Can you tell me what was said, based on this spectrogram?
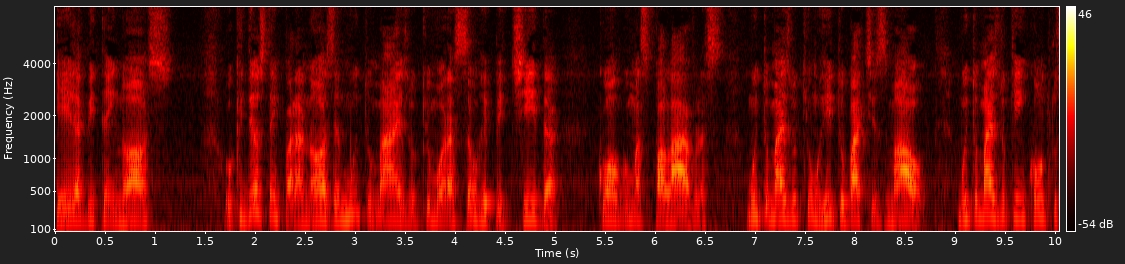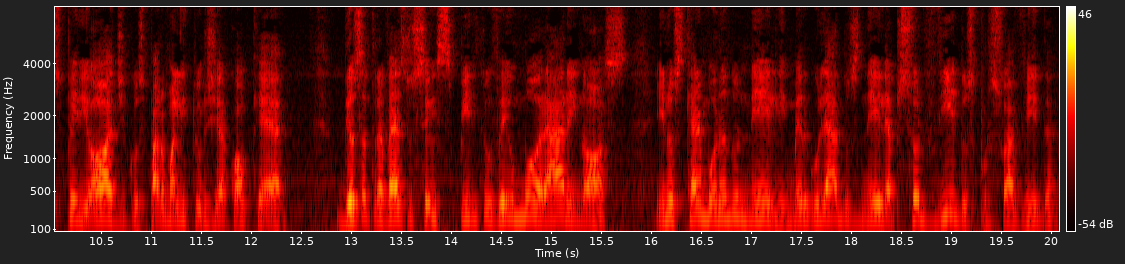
ele habita em nós. O que Deus tem para nós é muito mais do que uma oração repetida com algumas palavras, muito mais do que um rito batismal, muito mais do que encontros periódicos para uma liturgia qualquer. Deus, através do seu Espírito, veio morar em nós e nos quer morando nele, mergulhados nele, absorvidos por sua vida.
